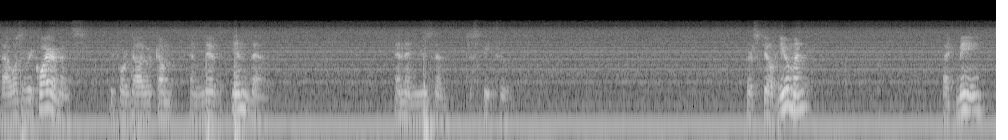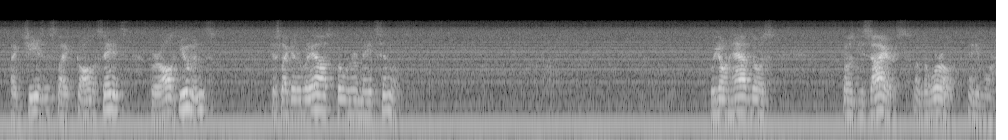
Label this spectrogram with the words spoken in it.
That was a requirement before God would come and live in them and then use them to speak through. They're still human, like me, like Jesus, like all the saints. We're all humans, just like everybody else, but we were made sinless. We don't have those those desires of the world anymore.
